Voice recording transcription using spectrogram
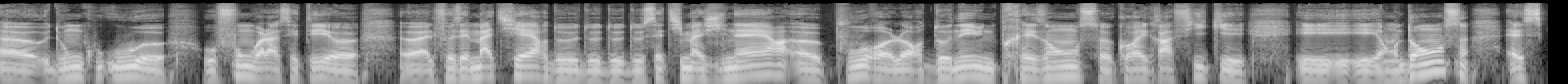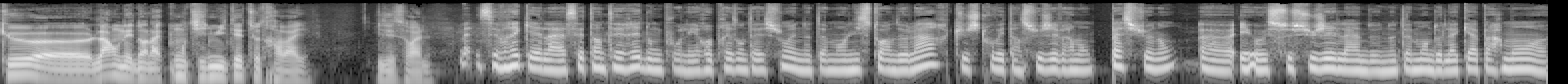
Euh, donc où, euh, au fond, voilà, c'était, elle faisait matière de, de, cet imaginaire pour leur donner une présence chorégraphique et, en danse. Est-ce que là, on est dans la continuité de ce travail, Isée Sorel? C'est vrai qu'elle a cet intérêt donc pour les représentations et notamment l'histoire de l'art que je trouve est un sujet vraiment passionnant euh, et ce sujet-là de notamment de l'accaparement euh,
